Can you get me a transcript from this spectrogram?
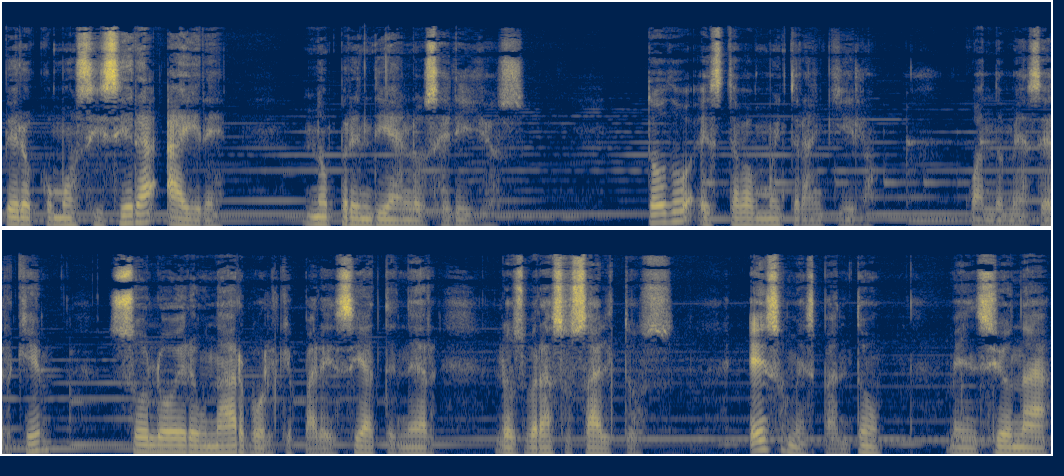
pero como si hiciera aire, no prendían los cerillos. Todo estaba muy tranquilo. Cuando me acerqué, solo era un árbol que parecía tener los brazos altos. Eso me espantó, menciona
